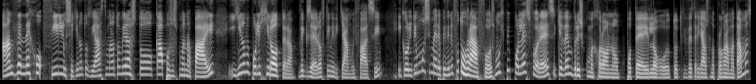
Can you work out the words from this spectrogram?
αν δεν έχω φίλους σε εκείνο το διάστημα να το μοιραστώ κάπως, ας πούμε, να πάει, γίνομαι πολύ χειρότερα. Δεν ξέρω, αυτή είναι η δικιά μου η φάση. Η κολλητή μου σήμερα, επειδή είναι φωτογράφος, μου έχει πει πολλές φορές και δεν βρίσκουμε χρόνο ποτέ λόγω του ότι δεν ταιριάζουν τα προγράμματά μας.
